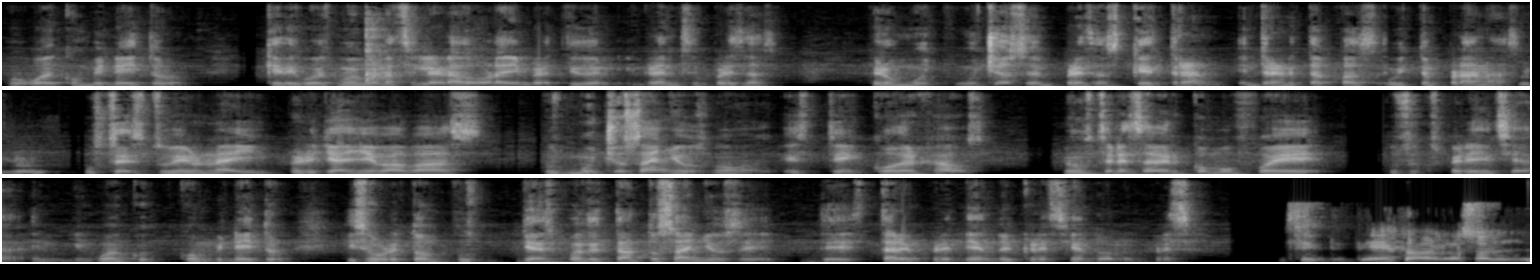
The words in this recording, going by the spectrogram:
por Y Combinator, que digo, es muy buena aceleradora, ha invertido en, en grandes empresas pero muy, muchas empresas que entran, entran en etapas muy tempranas. Uh -huh. Ustedes estuvieron ahí, pero ya llevabas pues, muchos años, ¿no? Este, en Coder House. Me gustaría saber cómo fue pues, su experiencia en, en One Combinator y sobre todo, pues, ya después de tantos años de, de estar emprendiendo y creciendo la empresa. Sí, tienes toda la razón.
